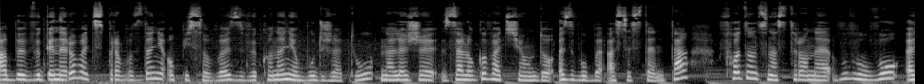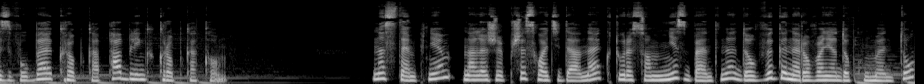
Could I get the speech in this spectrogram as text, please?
Aby wygenerować sprawozdanie opisowe z wykonania budżetu, należy zalogować się do SWB Asystenta, wchodząc na stronę www.swb.public.com. Następnie należy przesłać dane, które są niezbędne do wygenerowania dokumentu,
